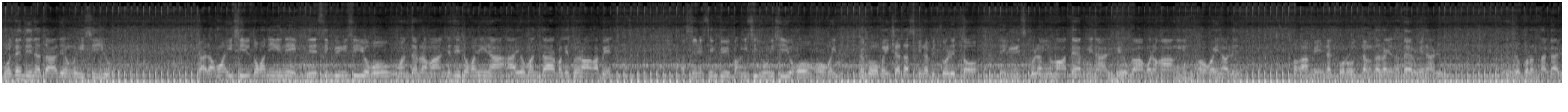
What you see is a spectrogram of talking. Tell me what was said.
Buti hindi nadali yung ECU. Kala ko nga ECU to kanina eh. Tinesting ko yung ECU ko, umandar naman. Kasi ito kanina, ayaw mandar pag ito nakakabit. Tapos tinesting ko yung ibang ECU, yung ECU ko, okay. Nag-okay siya, tapos kinabit ko ulit to. Nilinis ko lang yung mga terminal, binugahan ko ng hangin. Okay na ulit. Baka may nag-corrode lang talaga sa terminal. Kasi sobrang tagal.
